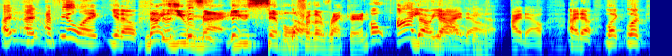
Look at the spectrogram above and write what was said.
I, I, I feel like you know, Not you, this is- Matt. You, Sybil, No. for the record. Oh, I no, know. yeah, I know, Yeah. I know, I know. Like, look,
